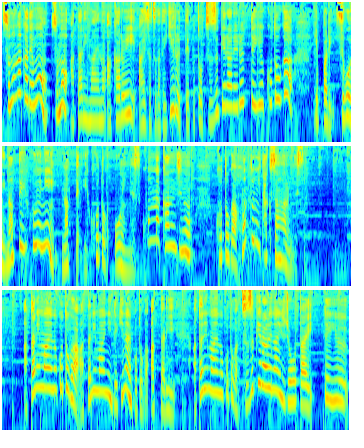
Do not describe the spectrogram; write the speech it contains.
その中でもその当たり前の明るい挨拶ができるっていうことを続けられるっていうことがやっぱりすごいなっていう風になっていくことが多いんです。こんな感じのことが本当にたくさんあるんです。当たり前のことが当たり前にできないことがあったり当たり前のことが続けられない状態っていう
